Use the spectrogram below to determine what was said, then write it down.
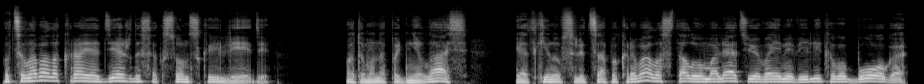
поцеловала край одежды саксонской леди — Потом она поднялась и, откинув с лица покрывало, стала умолять ее во имя великого Бога,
